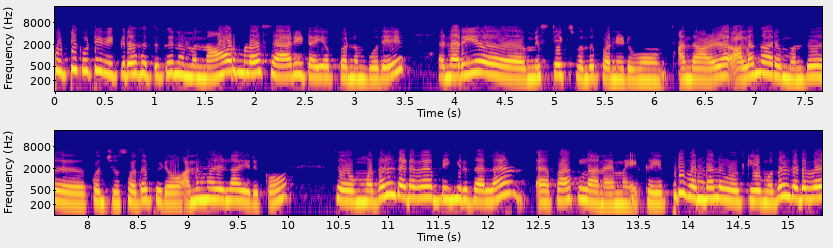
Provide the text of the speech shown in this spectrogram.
குட்டி குட்டி விக்கிரகத்துக்கு நம்ம நார்மலா சாரி டைப் பண்ணும்போதே நிறைய மிஸ்டேக்ஸ் வந்து பண்ணிடுவோம். அந்த அழ அலங்காரம் வந்து கொஞ்சம் சொதப்பிடும். அந்த மாதிரிலாம் இருக்கும். ஸோ முதல் தடவை அப்படிங்கிறதால பார்க்கலாம். நம்ம எப்படி வந்தாலும் ஓகே முதல் தடவை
